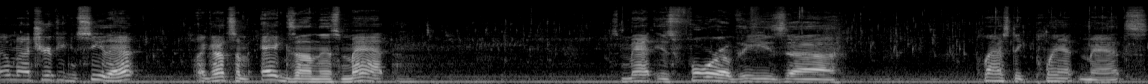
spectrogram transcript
I'm not sure if you can see that. I got some eggs on this mat. This mat is four of these uh, plastic plant mats.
